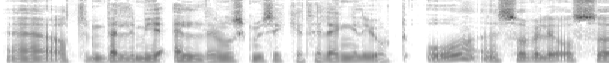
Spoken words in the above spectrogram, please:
Eh, at veldig mye eldre norsk musikk er tilgjengeliggjort. Og eh, så vil jeg også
